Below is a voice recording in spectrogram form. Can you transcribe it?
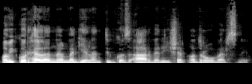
amikor Helennel megjelentünk az árverésen a Droversnél.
